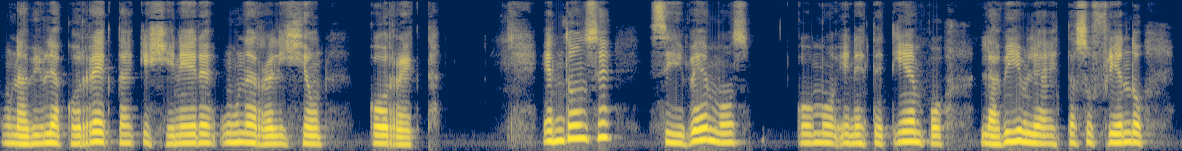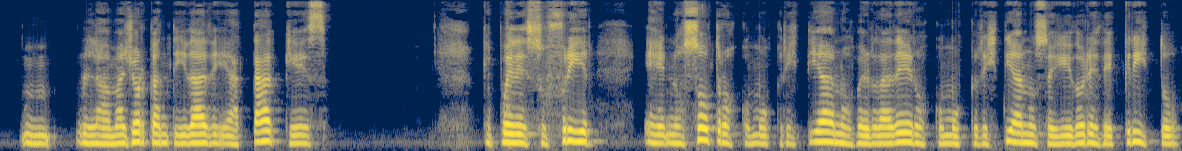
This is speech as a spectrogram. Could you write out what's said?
una Biblia correcta que genere una religión correcta. Entonces, si vemos cómo en este tiempo la Biblia está sufriendo mm, la mayor cantidad de ataques que puede sufrir. Eh, nosotros como cristianos verdaderos, como cristianos seguidores de Cristo,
